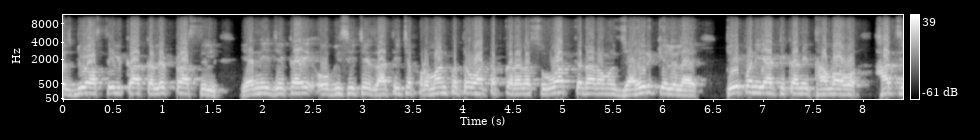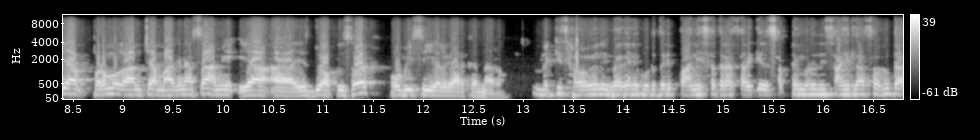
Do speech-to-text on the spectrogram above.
एसडीओ असतील का कलेक्टर असतील यांनी जे काही ओबीसीचे जातीचे प्रमाणपत्र वाटप करायला सुरुवात करणार म्हणून जाहीर केलेलं आहे ते पण या ठिकाणी थांबावं. हाच या प्रमुख आमच्या मागण्याचा आम्ही या एसडीओ ऑफिसवर ओबीसी एल्गार करणार आहोत. नक्कीच हवामान विभागाने कुठेतरी पाणी सतरा तारखेला सप्टेंबर रोजी सांगितलं असं सुद्धा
